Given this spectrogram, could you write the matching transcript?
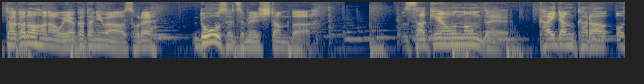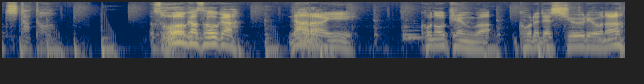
貴乃花親方にはそれどう説明したんだ？酒を飲んで階段から落ちたと。そうかそうか。ならいい。この件はこれで終了な。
